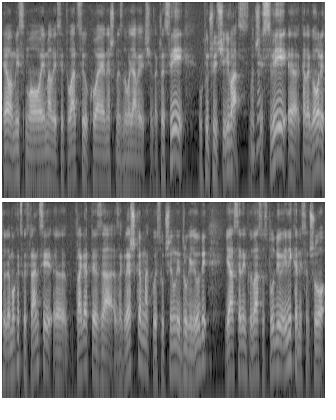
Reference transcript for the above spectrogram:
evo, mi smo ovaj, imali situaciju koja je nešto nezadovoljavajuća. Dakle, svi, uključujući i vas, znači svi, e, kada govorite o demokratskoj stranci, e, tragate za, za greškama koje su učinili drugi ljudi. Ja sedim kod vas u studiju i nikad nisam čuo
